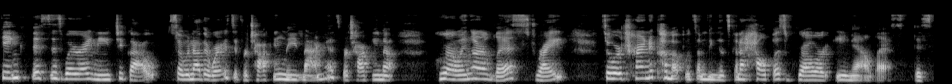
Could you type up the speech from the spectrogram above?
think this is where I need to go. So, in other words, if we're talking lead magnets, we're talking about growing our list, right? So, we're trying to come up with something that's going to help us grow our email list, this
